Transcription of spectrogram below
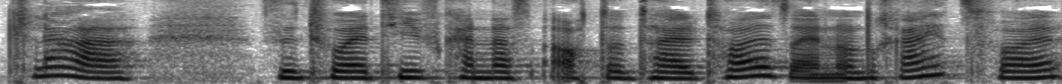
klar, situativ kann das auch total toll sein und reizvoll.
